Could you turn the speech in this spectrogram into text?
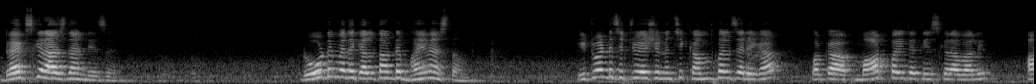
డ్రగ్స్కి రాజధాని చేశాడు రోడ్డు మీదకి వెళ్తా ఉంటే భయం వేస్తూ. ఉంది ఇటువంటి సిచ్యువేషన్ నుంచి కంపల్సరీగా ఒక మార్పు అయితే తీసుకురావాలి. ఆ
